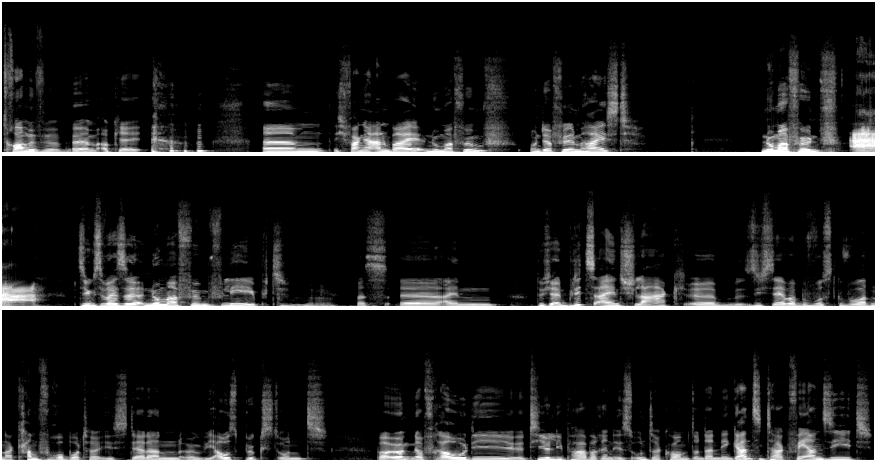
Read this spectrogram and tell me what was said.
Trommelwirbel. Ähm, okay. ähm, ich fange an bei Nummer 5 und der Film heißt Nummer 5. Ah! Beziehungsweise Nummer 5 lebt. was äh, ein durch einen Blitzeinschlag äh, sich selber bewusst gewordener Kampfroboter ist, der dann irgendwie ausbüchst und bei irgendeiner Frau, die Tierliebhaberin ist, unterkommt und dann den ganzen Tag fernsieht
